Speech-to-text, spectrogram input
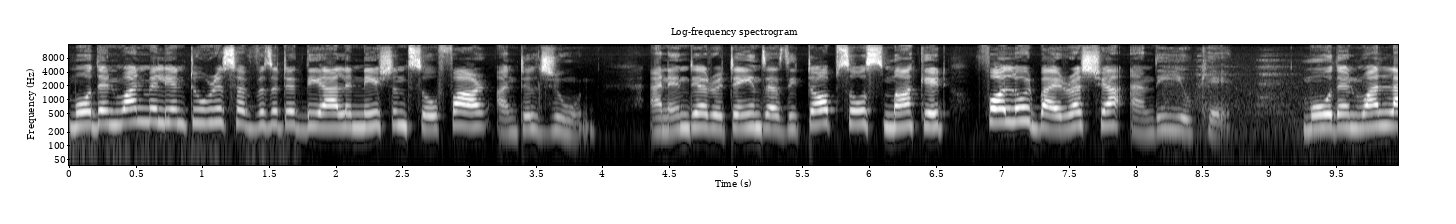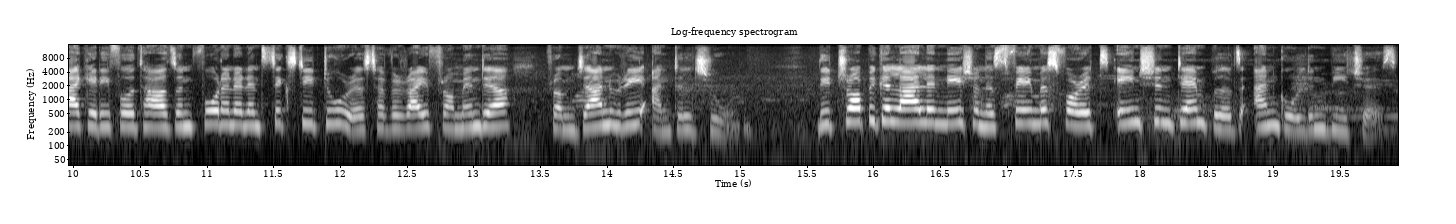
more than 1 million tourists have visited the island nation so far until June. And India retains as the top source market, followed by Russia and the UK. More than 1,84,460 tourists have arrived from India from January until June. The tropical island nation is famous for its ancient temples and golden beaches.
